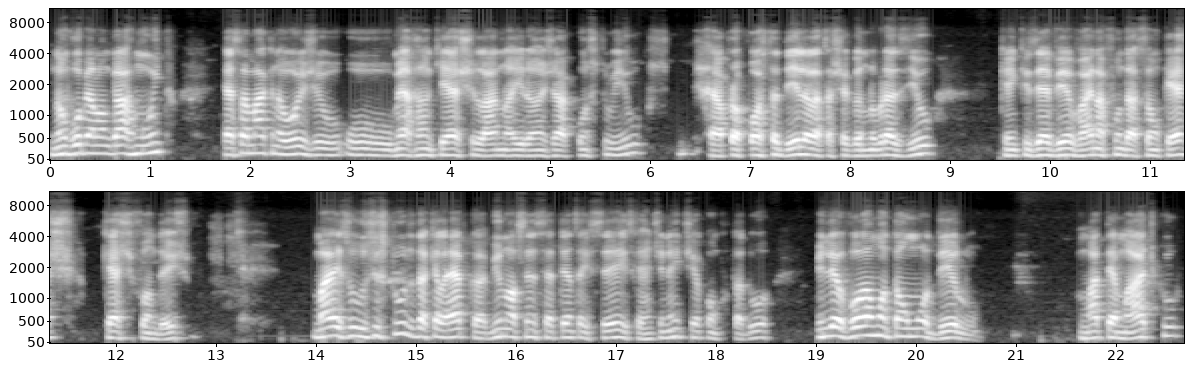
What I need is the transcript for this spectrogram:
Não vou me alongar muito. Essa máquina hoje, o, o Merhan Cash lá no Irã já construiu. A proposta dele, ela está chegando no Brasil. Quem quiser ver, vai na Fundação Cash, Cash Foundation. Mas os estudos daquela época, 1976, que a gente nem tinha computador, me levou a montar um modelo matemático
